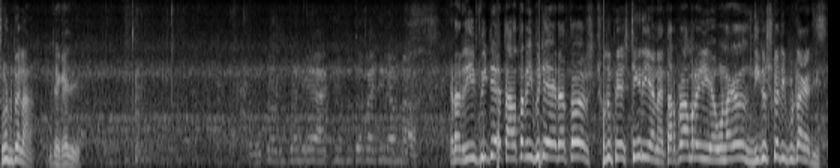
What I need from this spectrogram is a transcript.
ছুটবে না দেখাই দিবে। এটা রিপিটে তারা তো রিপিটে এটা তো শুধু পেস্টিং ইয়ে নাই। তারপর আমরা ওনাকে জিজ্ঞেস করে রিপিট লাগাই দিছি।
